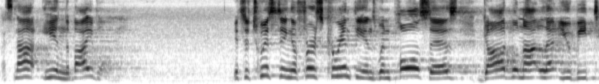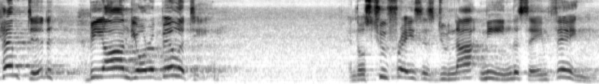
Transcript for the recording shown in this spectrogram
That's not in the Bible. It's a twisting of 1 Corinthians when Paul says, God will not let you be tempted beyond your ability. And those two phrases do not mean the same thing.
